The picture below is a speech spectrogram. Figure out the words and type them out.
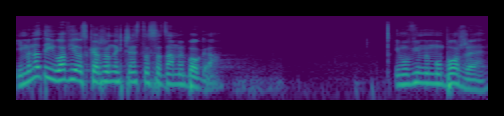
I my na tej ławie oskarżonych często sadzamy Boga. I mówimy mu, Boże,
